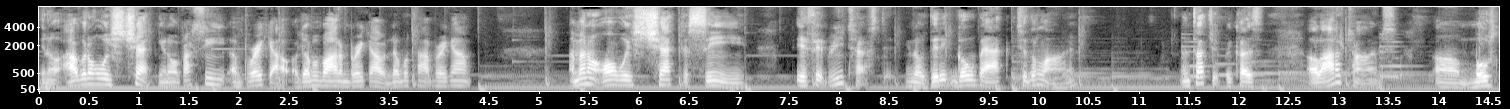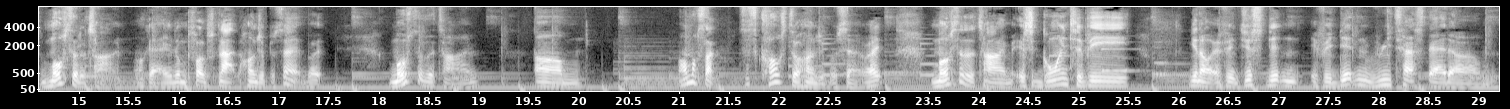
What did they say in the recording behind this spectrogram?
You know, I would always check. You know, if I see a breakout, a double bottom breakout, a double top breakout, I'm gonna always check to see if it retested. You know, did it go back to the line and touch it? Because a lot of times, um, most most of the time, okay, it's not 100%, but most of the time, um, almost like just close to 100%, right? Most of the time, it's going to be, you know, if it just didn't, if it didn't retest that um,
